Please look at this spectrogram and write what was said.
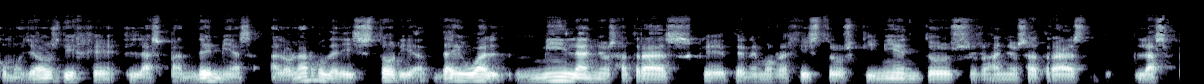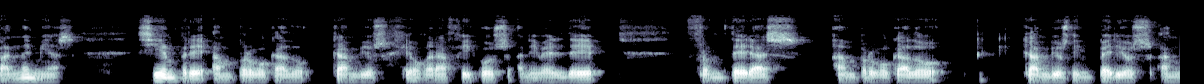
como ya os dije, las pandemias a lo largo de la historia, da igual mil años atrás que tenemos registros, 500 años atrás, las pandemias siempre han provocado cambios geográficos a nivel de fronteras, han provocado cambios de imperios, han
